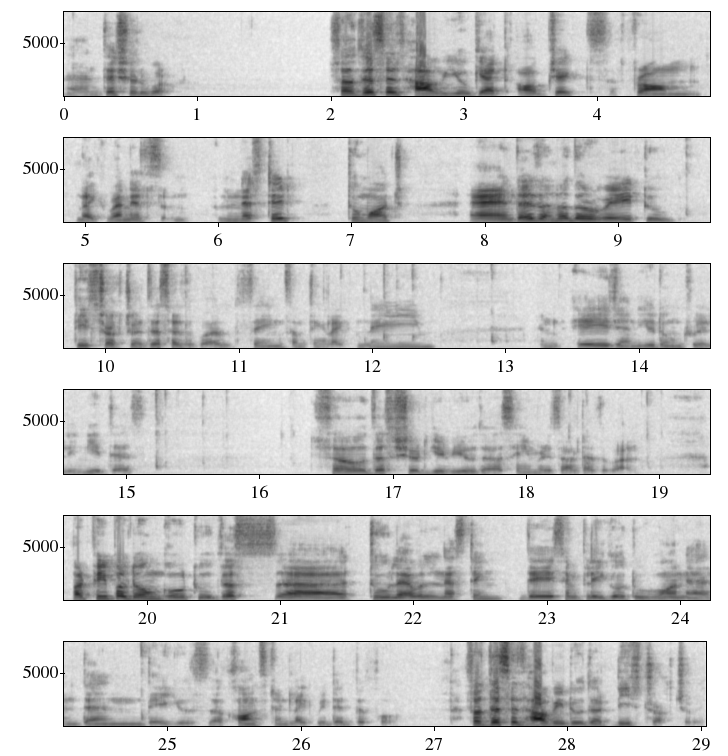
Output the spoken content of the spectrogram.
And this should work. So this is how you get objects from like when it's nested too much. And there's another way to destructure this as well saying something like name and age and you don't really need this so this should give you the same result as well. But people don't go to this uh, two level nesting. They simply go to one and then they use the constant like we did before. So this is how we do the destructuring.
